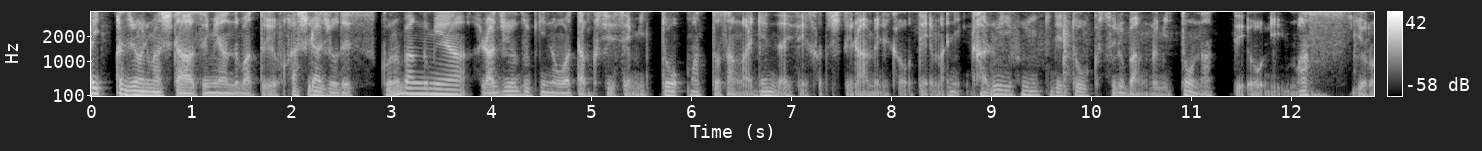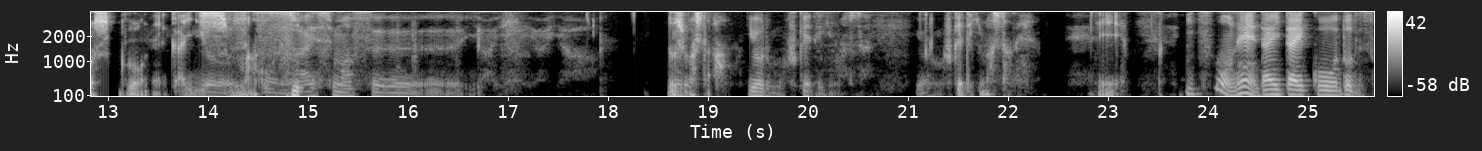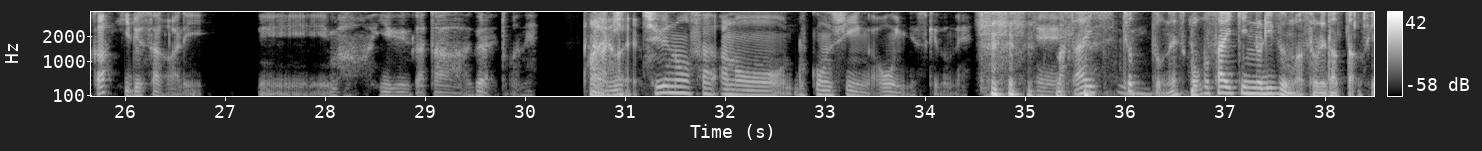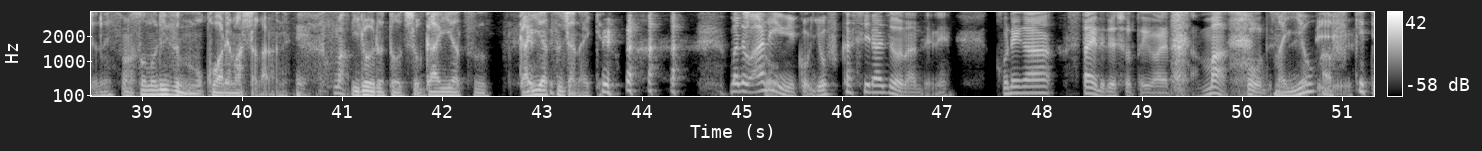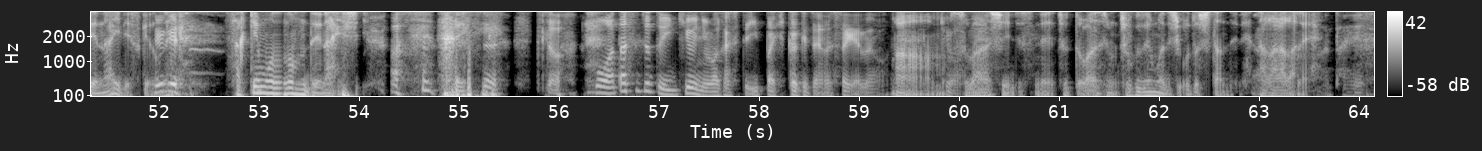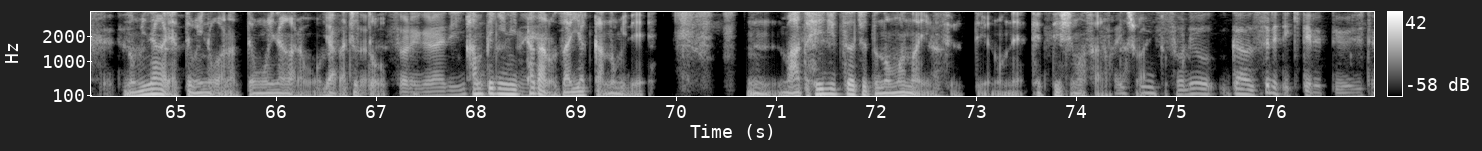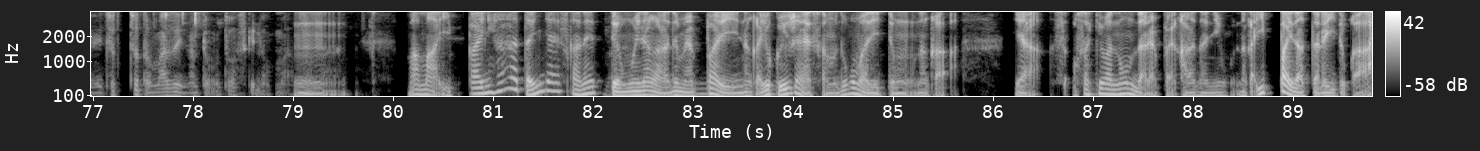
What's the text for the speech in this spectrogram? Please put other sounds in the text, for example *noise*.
はい、始まりました。セミマット夜更かしラジオです。この番組は、ラジオ好きの私セミとマットさんが現在生活しているアメリカをテーマに軽い雰囲気でトークする番組となっております。よろしくお願いします。お願いします。いやいやいやいや。どうしました？夜も更けてきましたね。夜も老けてきましたね。ええいつもね、だいたいこう、どうですか？昼下がり。えー、まあ、夕方ぐらいとかね。はいはいまあ。日中のさ、あのー録音シーンが多いんですけどね。*laughs* えーまあ、最久しぶりちょっとね、ここ最近のリズムはそれだったんですけどね。そうなんですそのリズムも壊れましたからね。えーまあ、いろいろとちょっと外圧、*laughs* 外圧じゃないけど。*laughs* まあでもある意味、こう、夜更かしラジオなんでね、これがスタイルでしょと言われたら、まあそうですまあ、ね。夜は更けてないですけどね。酒も飲んでないし。ちょっと、もう私ちょっと勢いに任せていっぱい引っ掛けちゃいましたけど。ああ、もう素晴らしいですね。ちょっと私も直前まで仕事したんでね、なかなかね。大変です飲みながらやってもいいのかなって思いながらも、なんかちょっとそそれぐらいでいいと完璧にただの罪悪感のみで、うん。まあ、あと平日はちょっと飲まないようにするっていうのをね、徹底しますから、最私は。近それが薄れてきてるっていう時点でちょちょっとまずいなって思ってますけど。まあ、うん。まあまあ、いっぱいに杯だったらいいんじゃないですかねって思いながら、でもやっぱりなんかよく言うじゃないですか。どこまで行ってもなんか、いや、お酒は飲んだらやっぱり体になんか一杯だったらいいとか、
